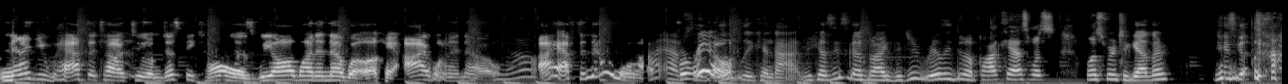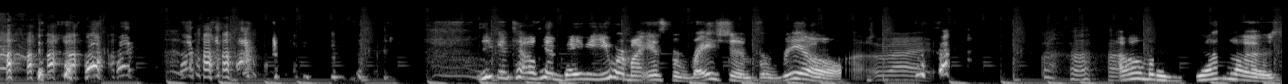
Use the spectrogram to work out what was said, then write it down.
now you have to talk to him just because we all want to know. Well, okay, I want to know. No, I have to know now. I absolutely for real. cannot because he's gonna be like, "Did you really do a podcast once once we're together?" He's gonna. you can tell him, baby, you were my inspiration for real. All right. Oh my gosh,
